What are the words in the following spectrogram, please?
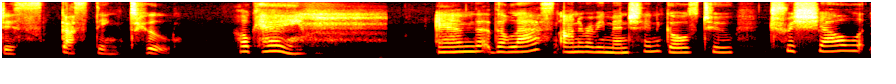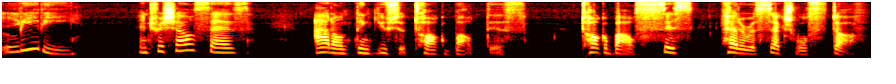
disgusting too. Okay. And the last honorary mention goes to Trishelle Leedy. And Trishelle says, I don't think you should talk about this. Talk about cis heterosexual stuff.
